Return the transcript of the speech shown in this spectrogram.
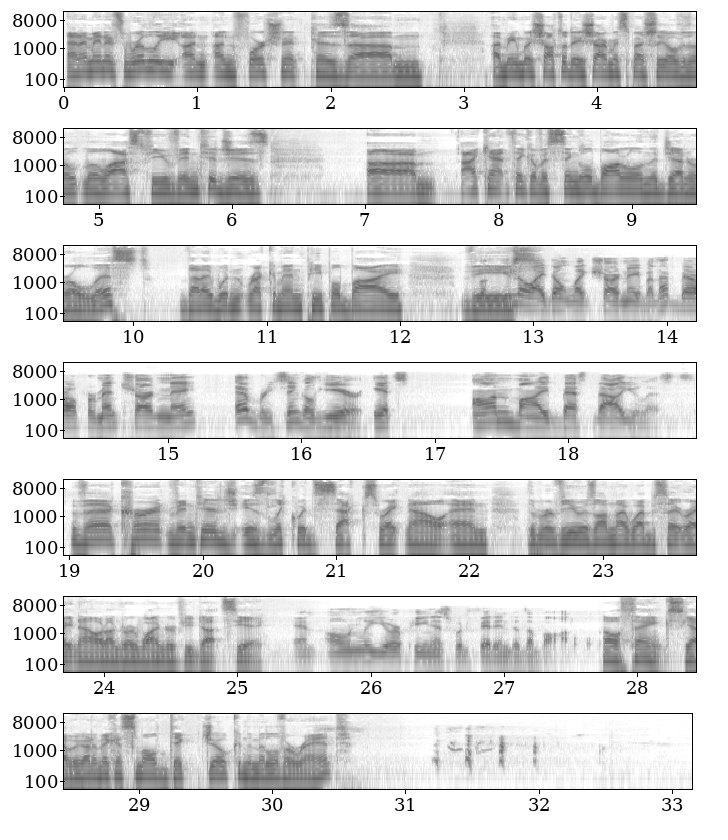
And I mean, it's really un- unfortunate because, um, I mean, with Chateau des Charmes, especially over the, the last few vintages, um, I can't think of a single bottle in the general list that I wouldn't recommend people buy. The Look, you know I don't like Chardonnay, but that barrel ferment Chardonnay every single year it's on my best value lists. the current vintage is Liquid Sex right now, and the review is on my website right now at andrewinereview.ca. And only your penis would fit into the bottle. Oh, thanks. Yeah, we got to make a small dick joke in the middle of a rant.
